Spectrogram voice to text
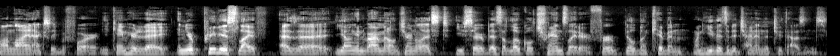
online actually before you came here today. In your previous life as a young environmental journalist, you served as a local translator for Bill McKibben when he visited China in the 2000s.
